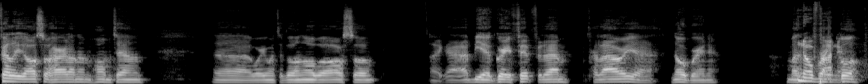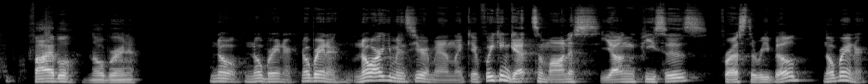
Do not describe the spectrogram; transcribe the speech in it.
Philly also hard on him, hometown, uh, where he went to Villanova. Also, like I'd be a great fit for them for Lowry. Yeah, no brainer. No brainer. Fiable, no brainer. No, no brainer. No brainer. No arguments here, man. Like if we can get some honest young pieces for us to rebuild, no brainer.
